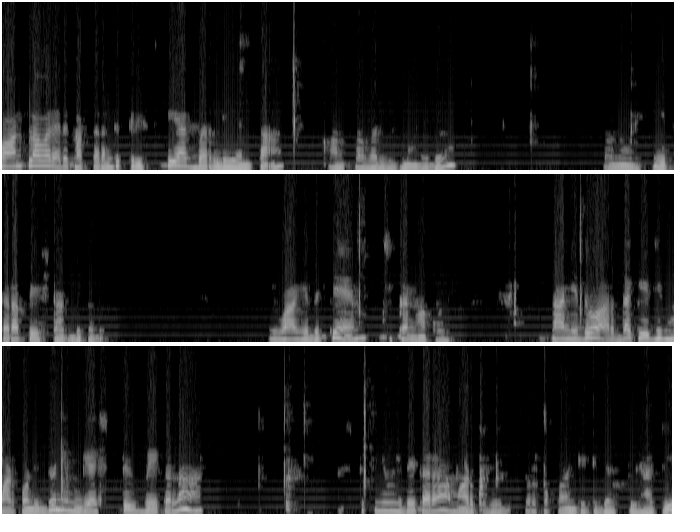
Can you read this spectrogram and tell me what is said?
ಕಾರ್ನ್ಫ್ಲವರ್ ಎದಕ್ ಹಾಕ್ತಾರೆ ಅಂದ್ರೆ ಕ್ರಿಸ್ಪಿಯಾಗಿ ಬರಲಿ ಅಂತ ಕಾರ್ನ್ಫ್ಲವರ್ ಯೂಸ್ ಮಾಡೋದು. ನೋಡಿ, ಈ ತರ ಪೇಸ್ಟ್ ಆಗ್ಬೇಕದು ಇವಾಗ ಇದಕ್ಕೆ ಚಿಕನ್ ಹಾಕೊಳ್ಳಿ. ನಾನಿದು ಅರ್ಧ ಕೆ ಜಿಗೆ ಮಾಡ್ಕೊಂಡಿದ್ದು, ನಿಮ್ಗೆ ಎಷ್ಟು ಬೇಕಲ್ಲ ಅಷ್ಟಕ್ಕೆ ನೀವು ಇದೇ ತರ ಮಾಡ್ಕೋಬಹುದು ಸ್ವಲ್ಪ ಕ್ವಾಂಟಿಟಿ ಜಾಸ್ತಿ ಹಾಕಿ.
